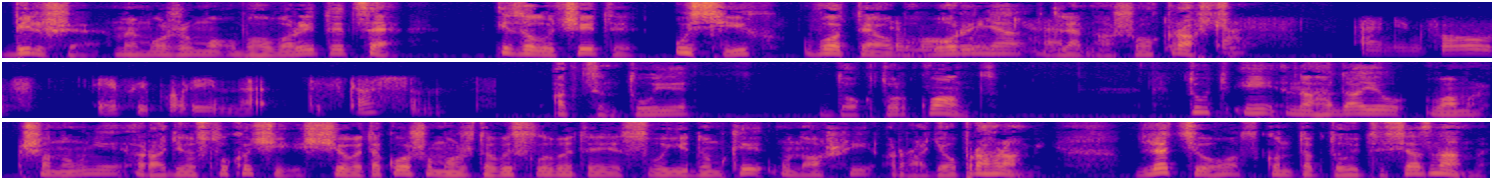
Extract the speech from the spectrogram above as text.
Більше ми можемо обговорити це і залучити усіх в оте обговорення для нашого кращого. Акцентує доктор Квант. Тут і нагадаю вам, шановні радіослухачі, що ви також можете висловити свої думки у нашій радіопрограмі. Для цього сконтактуйтеся з нами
